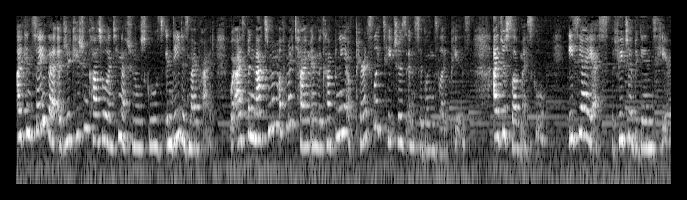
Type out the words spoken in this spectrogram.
I can say that Education Castle International Schools indeed is my pride, where I spend maximum of my time in the company of parents like teachers and siblings like peers. I just love my school. ECIS, the future begins here.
